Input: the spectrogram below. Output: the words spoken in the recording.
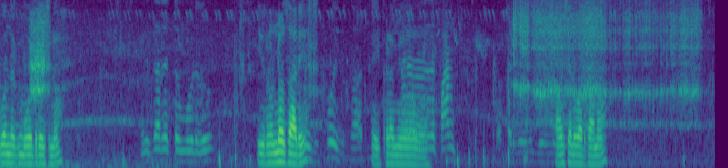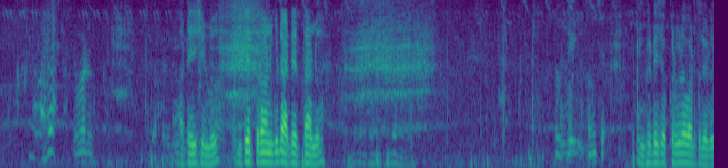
బొందకు మోటర్ వేసినాం. ఇది రెండోసారి. ఇక్కడ మేము ఆంక్షలు పడతాను ఎవడు? అటు వేసిండు. ఇటు ఎత్తాడు అనుకుంటే అటు ఎత్తాడు. వెంకటేష్ ఒక్కడు కూడా పడతలేడు.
